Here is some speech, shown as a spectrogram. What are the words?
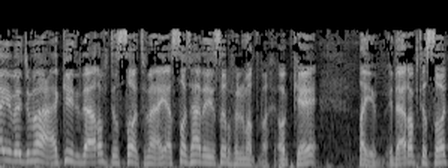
طيب يا جماعة أكيد إذا عرفت الصوت معي الصوت هذا يصير في المطبخ أوكي؟ طيب إذا عرفت الصوت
